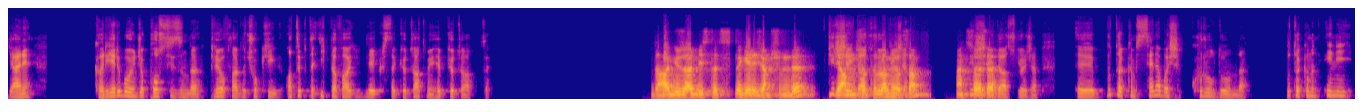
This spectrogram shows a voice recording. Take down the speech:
Yani kariyeri boyunca postseason'da, playoff'larda çok iyi atıp da ilk defa Lakers'ta kötü atmıyor. Hep kötü attı. Daha güzel bir istatistikle geleceğim şimdi. Bir şey Yanlış daha hatırlamıyorsam. Heh, Bir söyle. şey daha söyleyeceğim. Ee, bu takım sene başı kurulduğunda bu takımın en iyi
